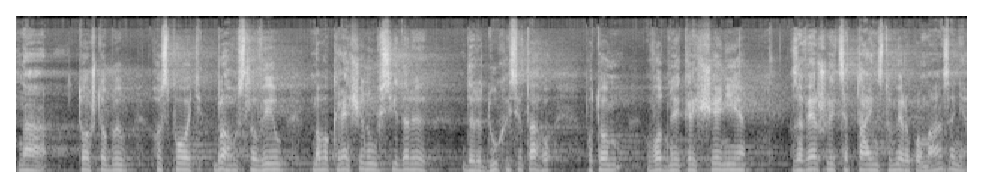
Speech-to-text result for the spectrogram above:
на то, щоб Господь благословив новокрещеному всі дари, дари Духа Святого, потім водне крещення завершується таїнство миропомазання.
